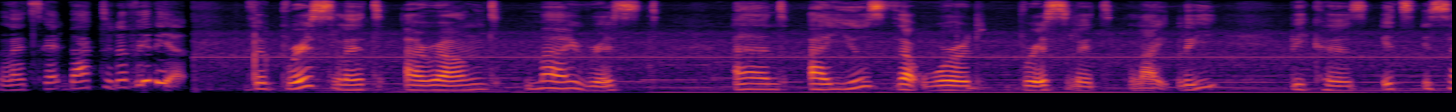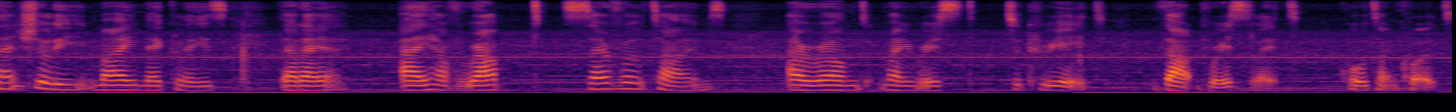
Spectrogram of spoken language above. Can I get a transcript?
Let's get back to the video. The bracelet around my wrist and I use that word bracelet lightly because it's essentially my necklace that I, I have wrapped several times around my wrist to create that bracelet, quote unquote.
